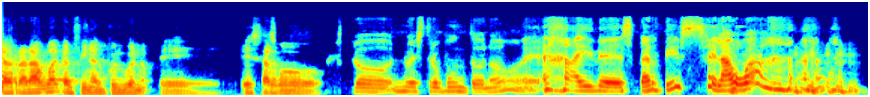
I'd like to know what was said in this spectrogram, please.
ahorrar agua, que al final, pues bueno, eh, es algo... Nuestro, nuestro punto, ¿no? Hay de expertise, el agua.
